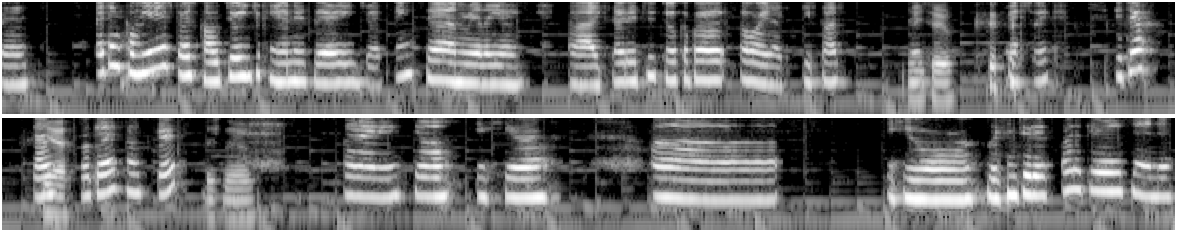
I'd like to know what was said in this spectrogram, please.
waste. I think convenience stores culture in Japan is very interesting. So I'm really uh, excited to talk about or like discuss Me too. next week. You too? So, Yeah. Okay, sounds good. There's no. Alrighty, so if you uh if you listen to this podcast and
